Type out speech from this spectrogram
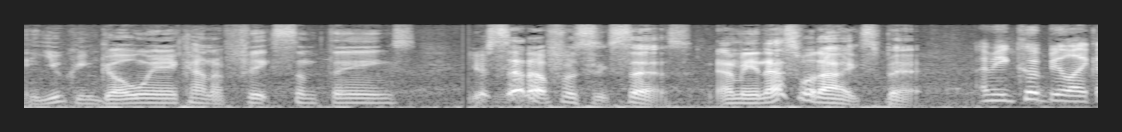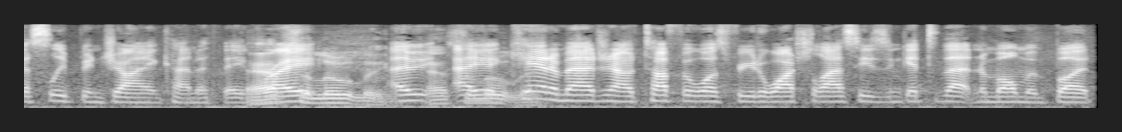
and you can go in kind of fix some things, you're set up for success. I mean, that's what I expect. I mean, it could be like a sleeping giant kind of thing, Absolutely. right? I, Absolutely. I can't imagine how tough it was for you to watch last season. Get to that in a moment, but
